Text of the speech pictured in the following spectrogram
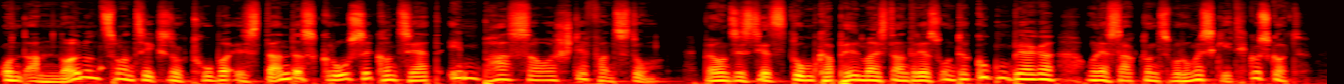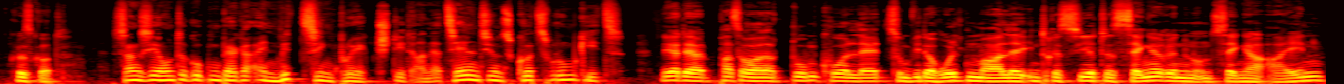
und am 29. Oktober ist dann das große Konzert im Passauer Stephansdom. Bei uns ist jetzt Domkapellmeister Andreas Unterguckenberger und er sagt uns, worum es geht. Grüß Gott. Grüß Gott. Sagen Sie, Herr Unterguckenberger, ein Mitsing-Projekt steht an. Erzählen Sie uns kurz, worum geht's? Ja, der Passauer Domchor lädt zum wiederholten Male interessierte Sängerinnen und Sänger ein,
